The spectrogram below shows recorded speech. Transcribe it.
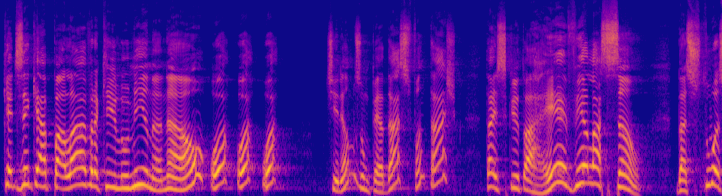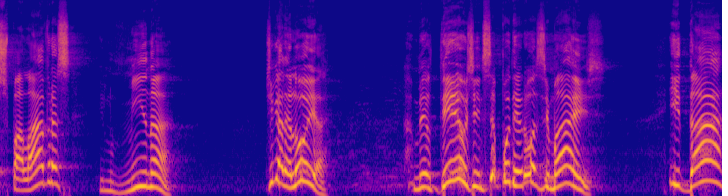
Quer dizer que é a palavra que ilumina? Não. Ó, ó, ó. Tiramos um pedaço fantástico. Está escrito a revelação das tuas palavras ilumina. Diga aleluia. Meu Deus, gente, isso é poderoso demais. E dá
